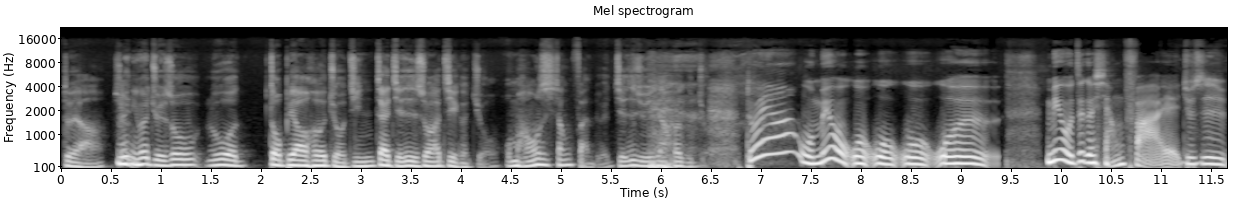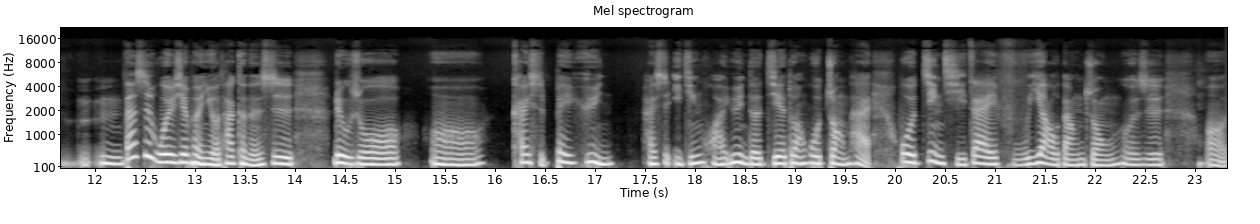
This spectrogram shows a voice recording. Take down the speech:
对啊，所以你会觉得说，如果都不要喝酒精，在节日说要戒个酒，我们好像是相反的，节日就是要喝个酒。对啊，我没有，我我我我没有这个想法，哎，就是嗯，但是我有些朋友，他可能是，例如说，嗯、开始备孕，还是已经怀孕的阶段或状态，或近期在服药当中，或者是呃，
